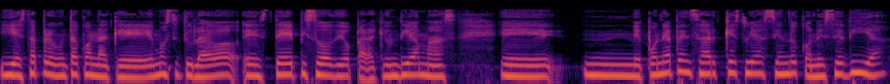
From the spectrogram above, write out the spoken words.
Y esta pregunta con la que hemos titulado este episodio para que un día más eh, me pone a pensar qué estoy haciendo con ese día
